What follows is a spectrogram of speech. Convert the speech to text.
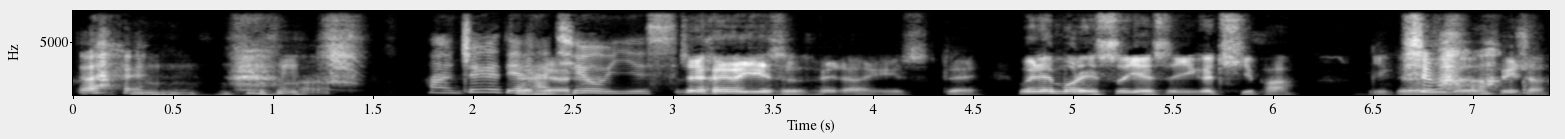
对，啊，这个点还挺有意思，这很有意思，非常有意思。对，威廉莫里斯也是一个奇葩。一个一个非常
